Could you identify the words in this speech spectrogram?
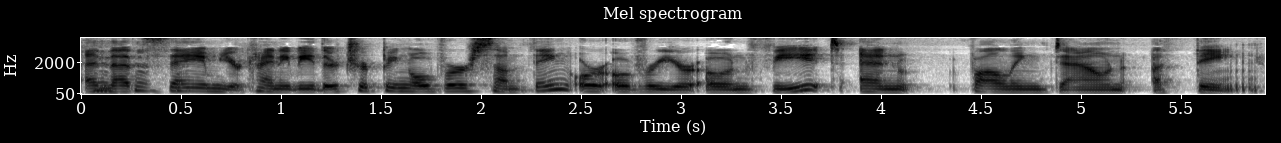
And that's same, you're kind of either tripping over something or over your own feet and falling down a thing.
